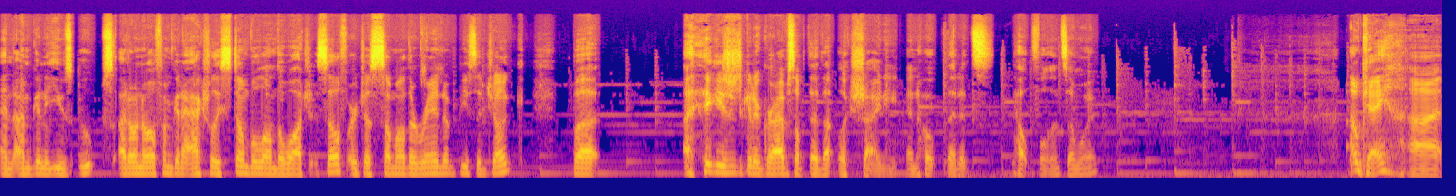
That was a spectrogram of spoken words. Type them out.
and I'm gonna use oops. I don't know if I'm gonna actually stumble on the watch itself or just some other random piece of junk, but I think he's just gonna grab something that looks shiny and hope that it's helpful in some way. Okay. Uh,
